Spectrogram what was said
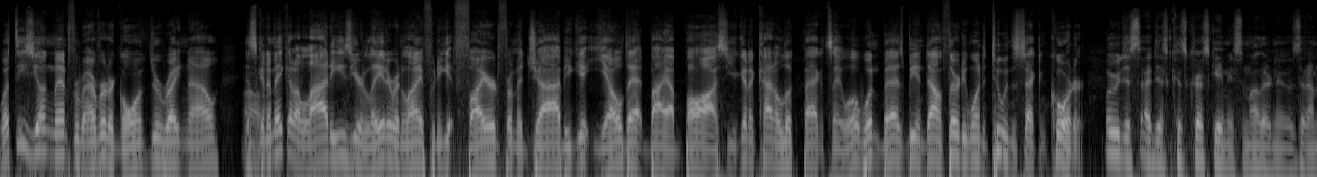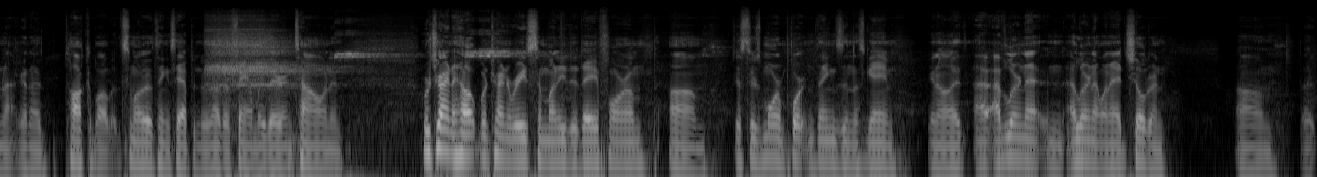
What these young men from Everett are going through right now is oh. going to make it a lot easier later in life when you get fired from a job, you get yelled at by a boss. You're going to kind of look back and say, "Well, it wasn't bad as being down 31 to two in the second quarter." We were just I just because Chris gave me some other news that I'm not going to talk about, but some other things happened to another family there in town, and we're trying to help. We're trying to raise some money today for them. Um, just there's more important things in this game. You know, I, I've learned that, and I learned that when I had children. Um, but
